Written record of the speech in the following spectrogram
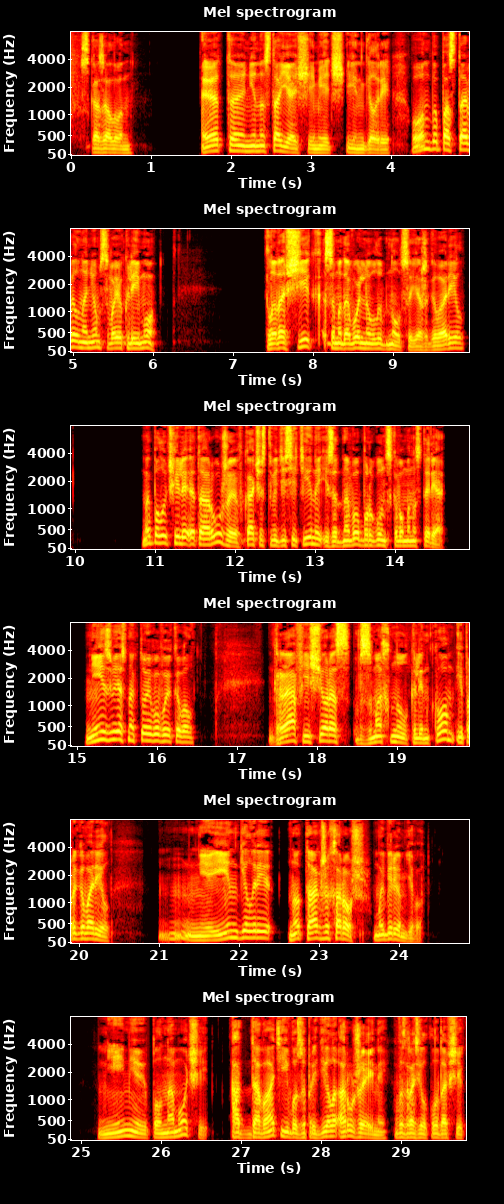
— сказал он. «Это не настоящий меч Ингелри. Он бы поставил на нем свое клеймо». Кладовщик самодовольно улыбнулся, я же говорил. «Мы получили это оружие в качестве десятины из одного бургундского монастыря. Неизвестно, кто его выковал. Граф еще раз взмахнул клинком и проговорил. «Не Ингелри, но также хорош. Мы берем его». «Не имею полномочий отдавать его за пределы оружейной», — возразил кладовщик.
